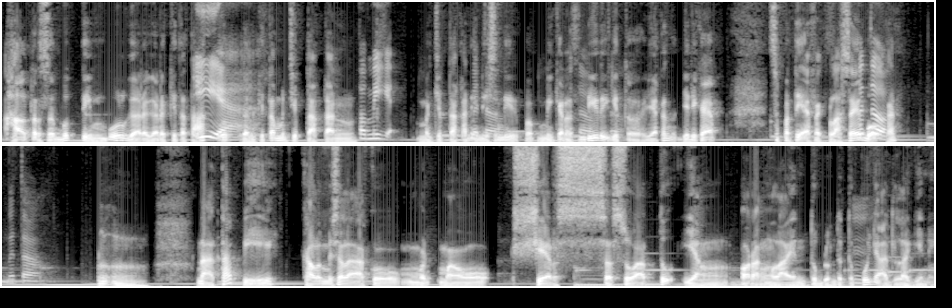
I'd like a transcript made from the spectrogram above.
hal tersebut timbul gara-gara kita takut Iya. dan kita menciptakan Pemik menciptakan ini Betul. sendiri, pemikiran Betul, sendiri betul. gitu, ya kan? Jadi kayak seperti efek placebo Betul. kan? betul. Mm-mm. Nah, tapi kalau misalnya aku mau- share sesuatu yang orang lain tuh belum tentu Hmm. punya adalah gini.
